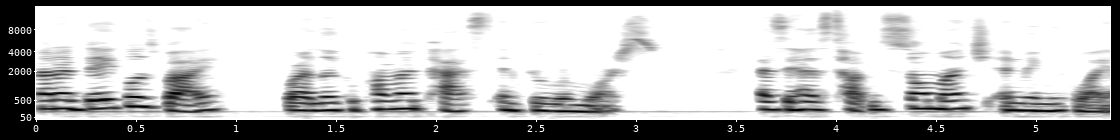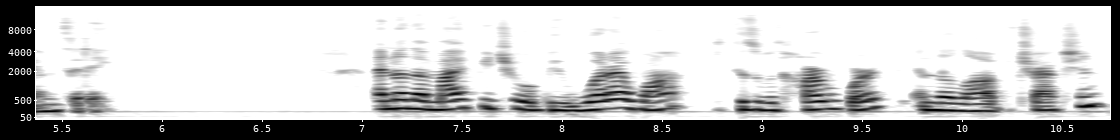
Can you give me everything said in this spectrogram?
Not a day goes by where I look upon my past and feel remorse, as it has taught me so much and made me who I am today. I know that my future will be what I want because with hard work and the law of attraction,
